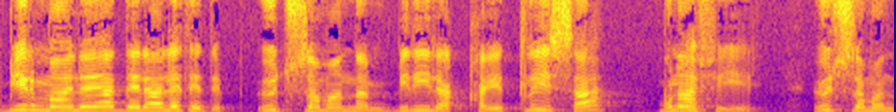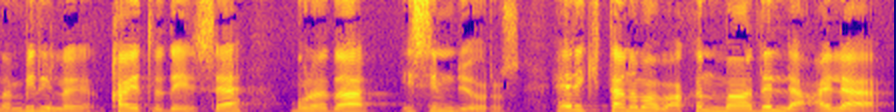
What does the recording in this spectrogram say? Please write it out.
bir manaya delalet edip üç zamandan biriyle kayıtlıysa buna fiil. Üç zamandan biriyle kayıtlı değilse buna da isim diyoruz. Her iki tanıma bakın. Madelle ala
